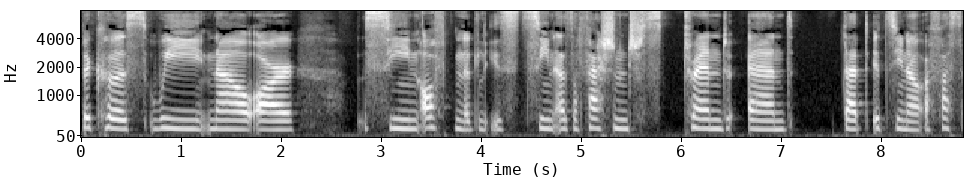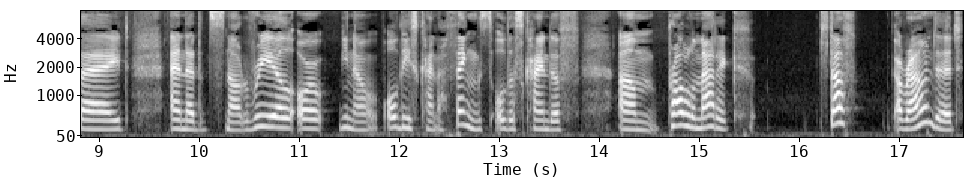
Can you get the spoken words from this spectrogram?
because we now are seen, often at least, seen as a fashion trend and that it's you know a facade and that it's not real or you know all these kind of things all this kind of um, problematic stuff around it.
